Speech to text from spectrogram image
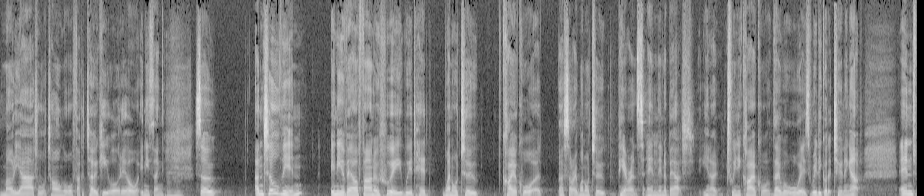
Maori art or taonga or whakatauki or reo or anything. So until then, any of our whānau hui, we'd had one or two kaiako, uh, sorry, one or two parents, and then about, you know, 20 kaiako. They were always really good at turning up. And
